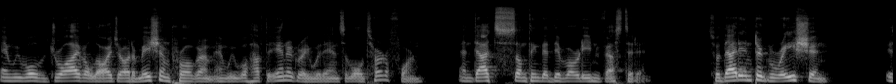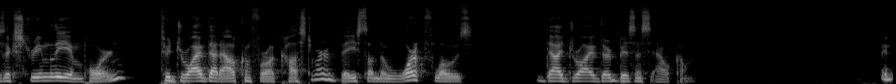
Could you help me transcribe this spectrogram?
and we will drive a large automation program and we will have to integrate with Ansible Terraform. And that's something that they've already invested in. So that integration is extremely important to drive that outcome for a customer based on the workflows that drive their business outcome. And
